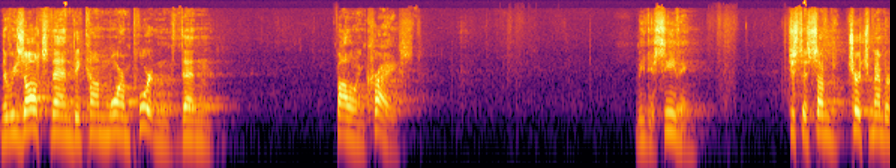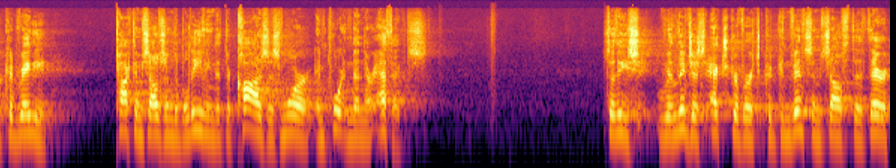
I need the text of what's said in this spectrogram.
The results then become more important than following Christ. Be deceiving. Just as some church member could maybe talk themselves into believing that their cause is more important than their ethics. So these religious extroverts could convince themselves that their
